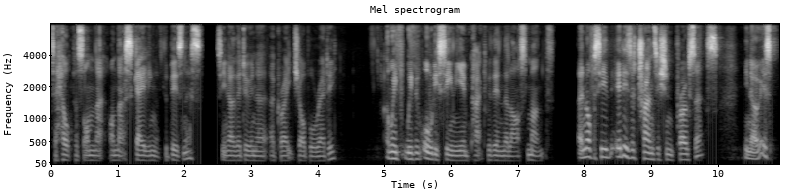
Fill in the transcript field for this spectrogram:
to help us on that on that scaling of the business. So you know, they're doing a, a great job already, and we've we've already seen the impact within the last month. And obviously, it is a transition process. You know, it's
